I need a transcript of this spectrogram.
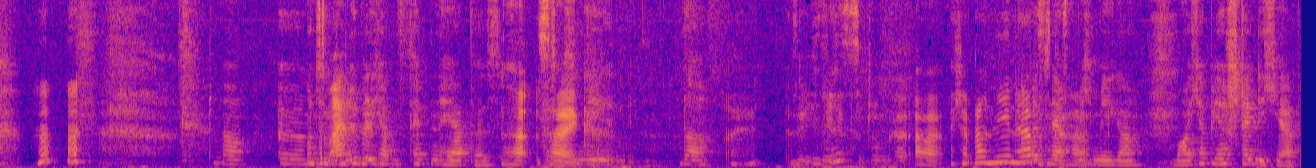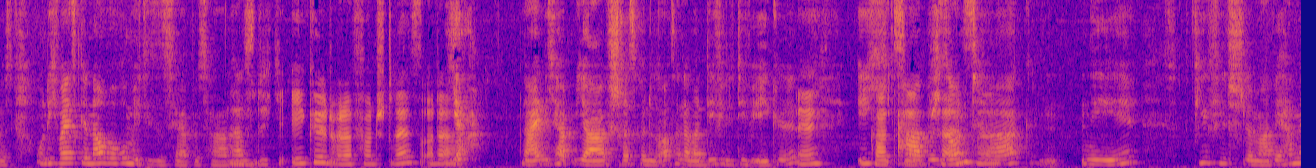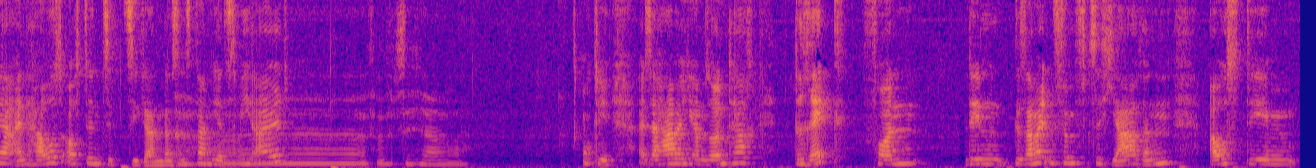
Ja. Ähm, Und zum einen übel, ich habe einen fetten Herpes. ja, zeig. Da. Sehe ich nicht, ist zu dunkel. Aber ich habe noch nie einen Aber Herpes es nervt gehabt. mich mega. Boah, ich habe ja ständig Herpes. Und ich weiß genau, warum ich dieses Herpes habe. Hast du dich geekelt oder von Stress oder? Ja. Nein, ich habe, ja, Stress könnte es auch sein, aber definitiv Ekel. Ey, Ich Kotze, habe Scheiße. Sonntag, nee, viel, viel schlimmer. Wir haben ja ein Haus aus den 70ern. Das ist dann jetzt wie alt? Äh, 50 Jahre. Okay, also habe ich am Sonntag Dreck von den gesammelten 50 Jahren aus dem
